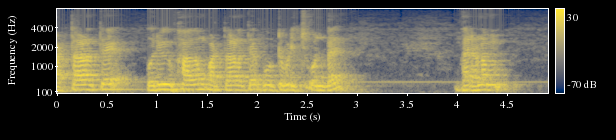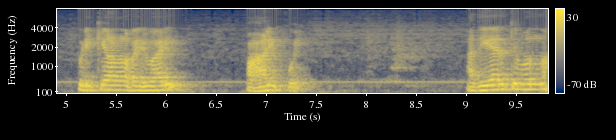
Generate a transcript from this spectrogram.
പട്ടാളത്തെ ഒരു വിഭാഗം പട്ടാളത്തെ കൂട്ടുപിടിച്ചുകൊണ്ട് ഭരണം പിടിക്കാനുള്ള പരിപാടി പാളിപ്പോയി. അധികാരത്തിൽ വന്ന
